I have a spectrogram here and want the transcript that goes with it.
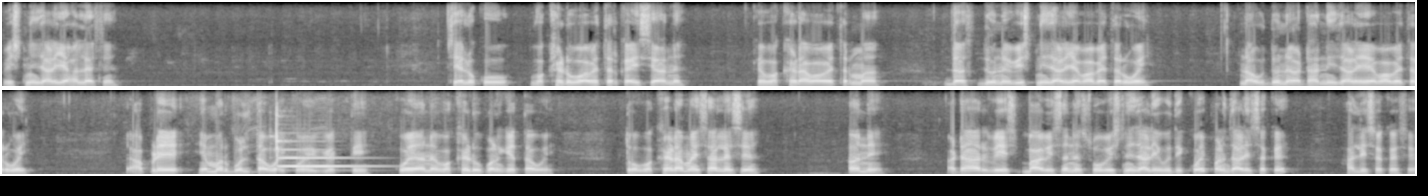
વીસની જાળિયા હાલે છે. જે લોકો વખેડું વાવેતર કહે છે અને કે વખેડા વાવેતરમાં દસ દુ ને વીસની જાળીએ વાવેતર હોય, નવ દુ ને અઢારની જાળીએ વાવેતર હોય. આપણે હેમર બોલતા હોય કોઈ વ્યક્તિ, કોઈ આને વખેડું પણ કહેતા હોય. તો વખેડામાંય ચાલે છે અને અઢાર, વીસ, બાવીસ અને ચોવીસની જાળી સુધી કોઈ પણ જાળી શકે હાલી શકે છે.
